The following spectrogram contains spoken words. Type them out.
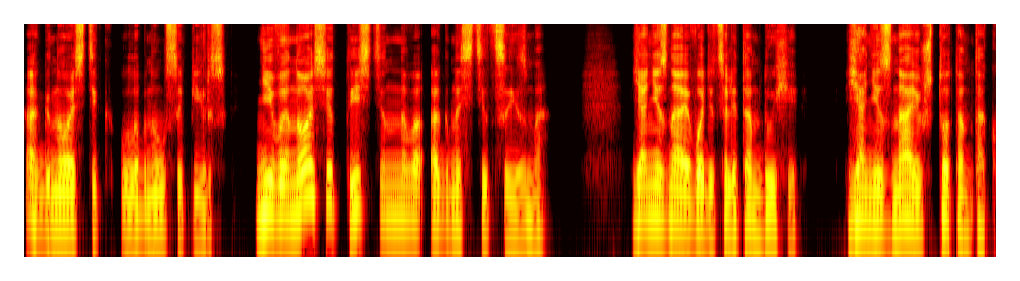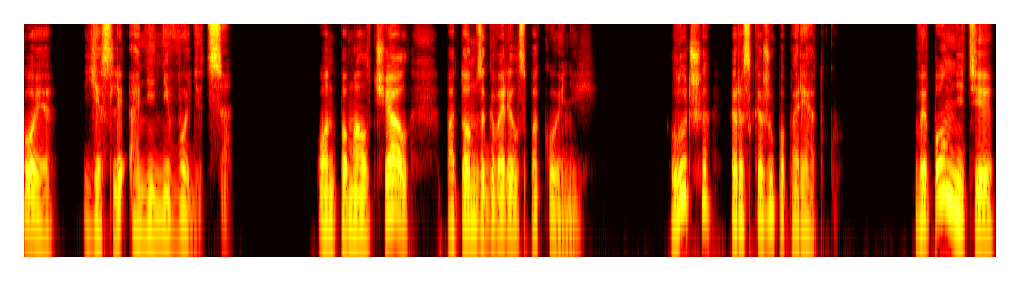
агностик», — улыбнулся Пирс. «Не выносит истинного агностицизма. Я не знаю, водятся ли там духи. Я не знаю, что там такое, если они не водятся». Он помолчал, потом заговорил спокойней. «Лучше расскажу по порядку. Вы помните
